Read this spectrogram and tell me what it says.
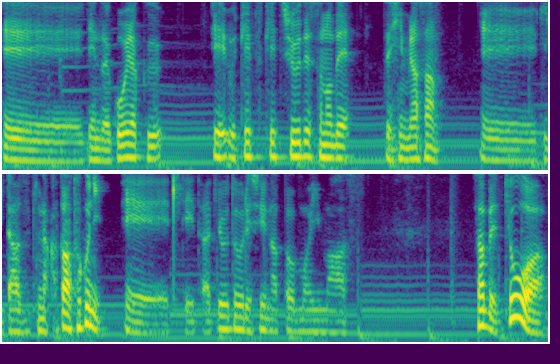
えー、現在、公約、えー、受付中ですので、ぜひ皆さん、えー、ギター好きな方は特に、えー、来ていただけると嬉しいなと思います。さて、今日は、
